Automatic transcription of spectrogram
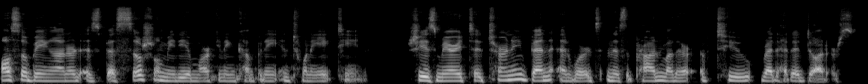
also being honored as Best Social Media Marketing Company in 2018. She is married to attorney Ben Edwards and is the proud mother of two redheaded daughters.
